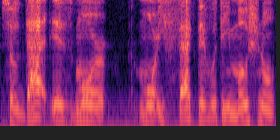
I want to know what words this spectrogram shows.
So that is more more effective with the emotional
